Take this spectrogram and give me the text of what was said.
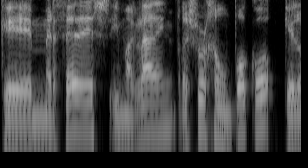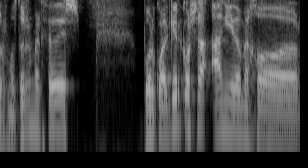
que Mercedes y McLaren resurgen un poco, que los motores Mercedes por cualquier cosa han ido mejor,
